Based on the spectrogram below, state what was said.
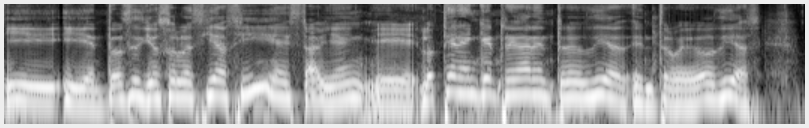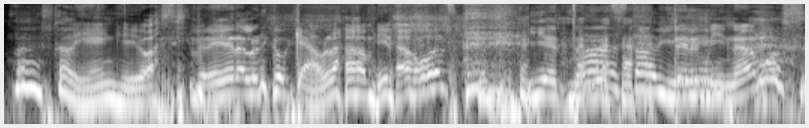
Y, y entonces yo solo decía, sí, está bien. eh, lo tienen que entregar en tres días, dentro de dos días. Ah, está bien. Y yo así, pero yo era el único que hablaba, mira vos. Y entonces Ah, está bien. terminamos.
